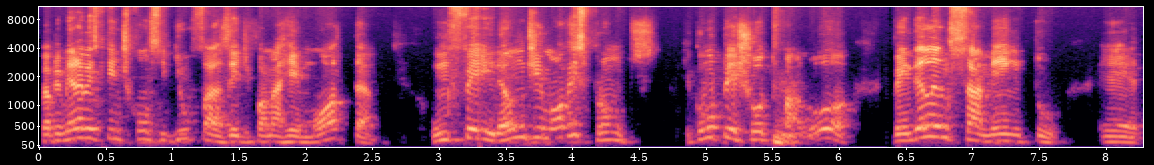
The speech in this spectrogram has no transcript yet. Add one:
Foi a primeira vez que a gente conseguiu fazer de forma remota um feirão de imóveis prontos. E como o Peixoto falou, vender lançamento é,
